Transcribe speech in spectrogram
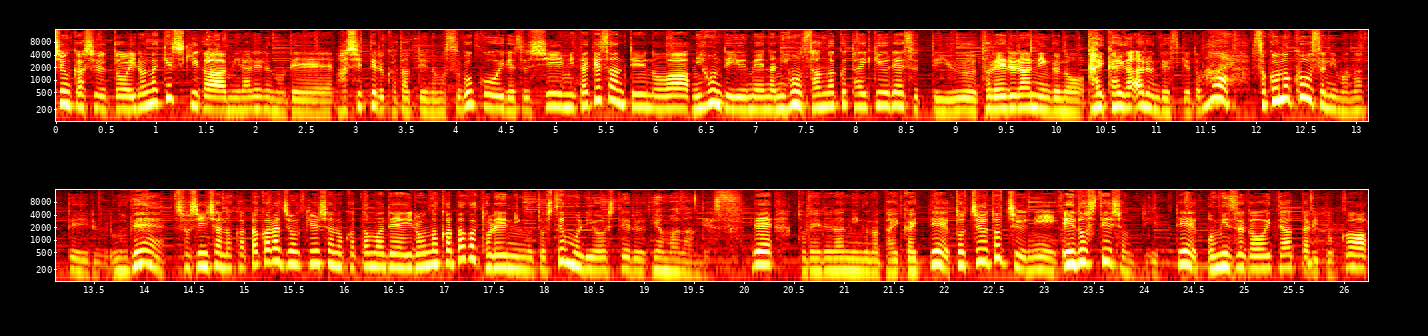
春夏秋冬いろんな景色が見られるので走ってる方っていうのもすごく多いですし御嶽山っていうのは日本で有名な日本山岳耐久レースっていうトレイルランニングの大会があるんですけども、そこのコースにもなっているので初心者の方から上級者の方までいろんな方がトレーニングとしても利用している山なんです。でトレイルランニングの大会って途中途中にエイドステーションって言ってお水が置いてあったりとか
